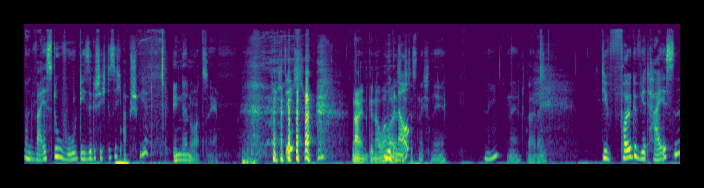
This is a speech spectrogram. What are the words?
Und weißt du, wo diese Geschichte sich abspielt? In der Nordsee. Richtig? Nein, genauer Wo weiß genau? ich das nicht. Nee. Nee. Nee, leider nicht. Die Folge wird heißen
